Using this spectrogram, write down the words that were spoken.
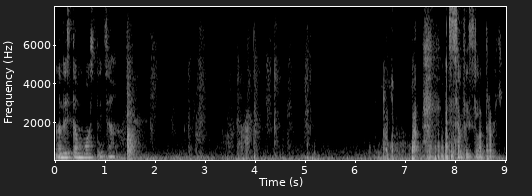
Вона десь там моститься. Зависла трохи.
